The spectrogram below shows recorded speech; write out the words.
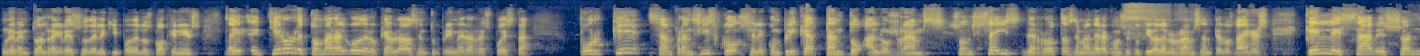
un eventual regreso del equipo de los Buccaneers. Eh, eh, quiero retomar algo de lo que hablabas en tu primera respuesta. ¿Por qué San Francisco se le complica tanto a los Rams? Son seis derrotas de manera consecutiva de los Rams ante los Niners. ¿Qué le sabe Sean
